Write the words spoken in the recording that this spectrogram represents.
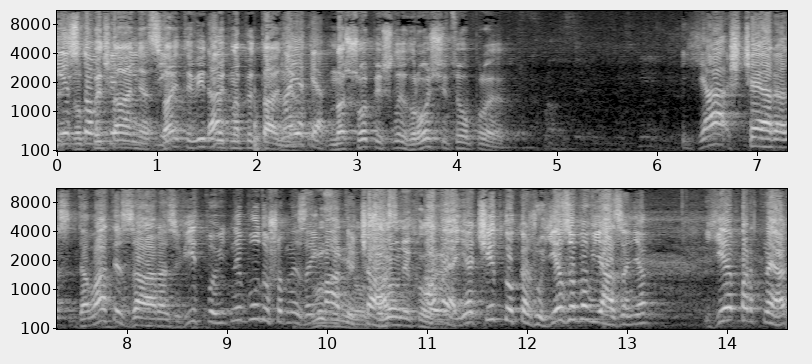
містом ну, питання, Чернівці. дайте відповідь Да? на питання. На яке? На що пішли гроші цього проекту? Я ще раз давати зараз відповідь не буду, щоб не займати Зрозуміло. час. Але я чітко кажу, є зобов'язання, є партнер,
